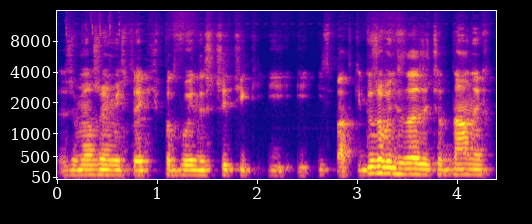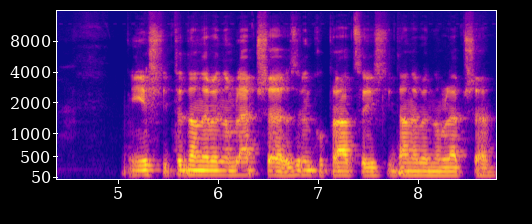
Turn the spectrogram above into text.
y, że możemy mieć tu jakiś podwójny szczycik i, i, i spadki. Dużo będzie zależeć od danych. Jeśli te dane będą lepsze z rynku pracy, jeśli dane będą lepsze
